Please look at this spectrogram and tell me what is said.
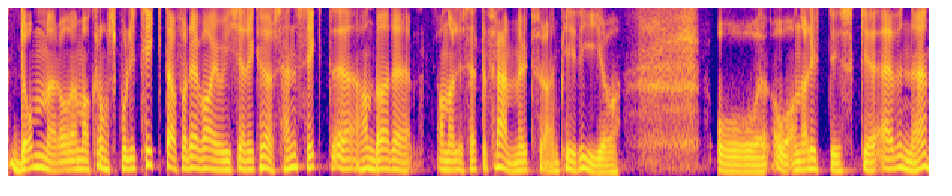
dommer over Macrons politikk, da, for det var jo ikke Rikørs hensikt. Han bare analyserte frem ut fra empiri og og, og analytisk evne,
